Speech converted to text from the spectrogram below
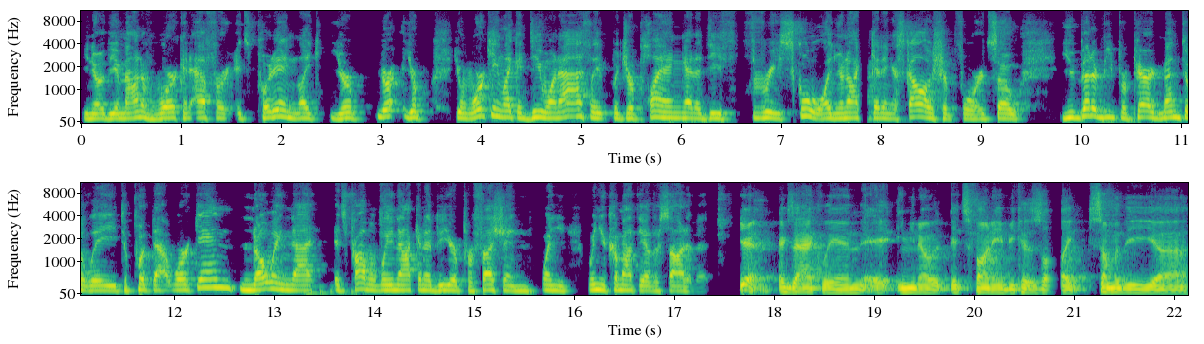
you know the amount of work and effort it's put in like you're you're you're you're working like a d1 athlete but you're playing at a d3 school and you're not getting a scholarship for it so you better be prepared mentally to put that work in knowing that it's probably not going to be your profession when you when you come out the other side of it yeah exactly and, and you know it's funny because like some of the uh,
